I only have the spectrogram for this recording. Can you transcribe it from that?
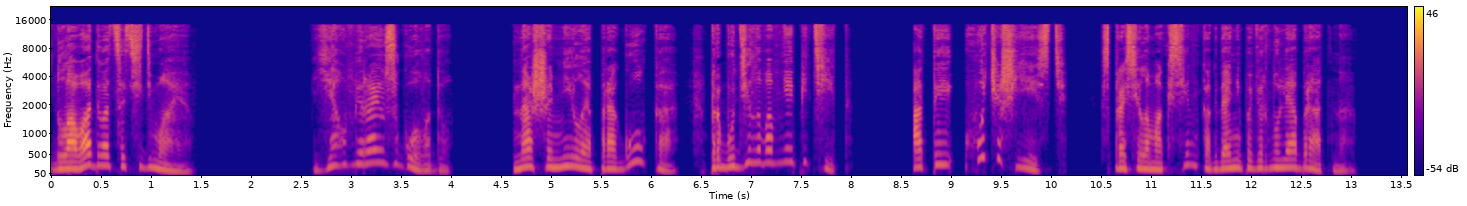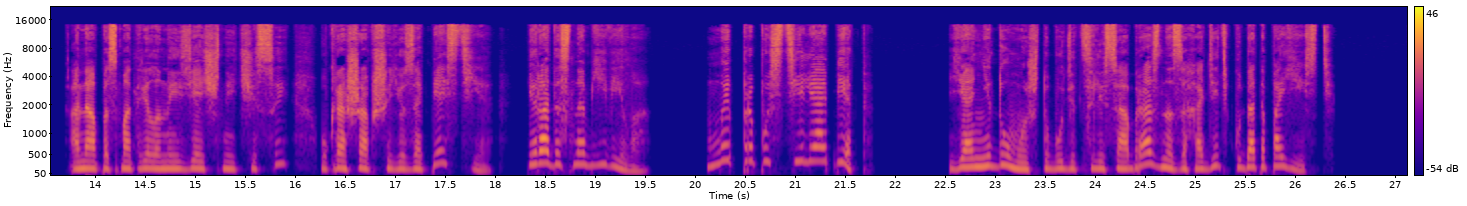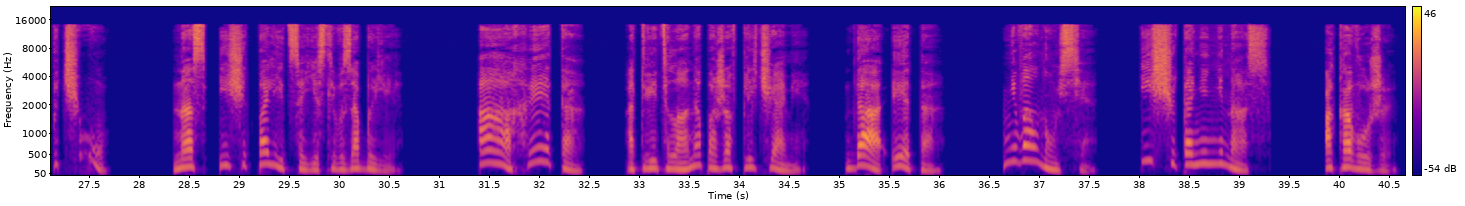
Глава 27. Я умираю с голоду. Наша милая прогулка пробудила во мне аппетит. «А ты хочешь есть?» — спросила Максин, когда они повернули обратно. Она посмотрела на изящные часы, украшавшие ее запястье, и радостно объявила. «Мы пропустили обед. Я не думаю, что будет целесообразно заходить куда-то поесть». «Почему?» Нас ищет полиция, если вы забыли». «Ах, это!» — ответила она, пожав плечами. «Да, это. Не волнуйся. Ищут они не нас. А кого же?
